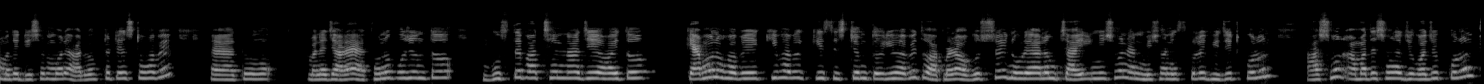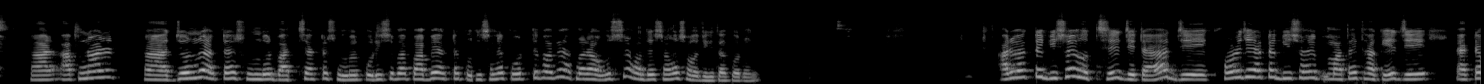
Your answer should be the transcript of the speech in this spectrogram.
আমাদের ডিসেম্বরে আরও একটা টেস্ট হবে। তো মানে যারা এখনও পর্যন্ত বুঝতে পারছেন না যে হয়তো কেমন হবে? কীভাবে কি সিস্টেম তৈরি হবে? তো আপনারা অবশ্যই Noore Alam child mission and mission স্কুলে ভিজিট করুন। আসুন, আমাদের সঙ্গে যোগাযোগ করুন। আর আপনার জন্য একটা সুন্দর বাচ্চা, একটা সুন্দর পরিষেবা পাবে, একটা প্রতিষ্ঠানে পড়তে পাবে, আপনারা অবশ্যই আমাদের সঙ্গে সহযোগিতা করুন। আরও একটা বিষয় হচ্ছে যেটা, যে খরচের একটা বিষয় মাথায় থাকে যে একটা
